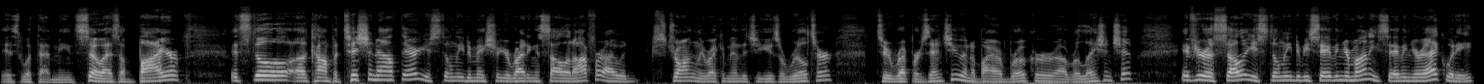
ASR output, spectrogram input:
is what that means. So, as a buyer, it's still a competition out there. You still need to make sure you're writing a solid offer. I would strongly recommend that you use a realtor to represent you in a buyer broker uh, relationship. If you're a seller, you still need to be saving your money, saving your equity.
